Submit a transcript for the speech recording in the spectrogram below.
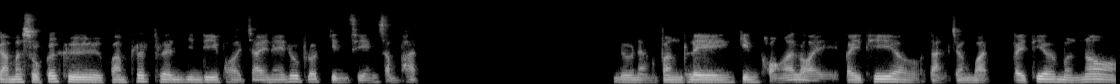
การมสุขก็คือความเพลิดเพลินยินดีพอใจในรูปรสกลิ่นเสียงสัมผัส ดูหนังฟังเพลงกินของอร่อย ไปเที่ยวต่างจังหวัดไปเที่ยวเมืองนอก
